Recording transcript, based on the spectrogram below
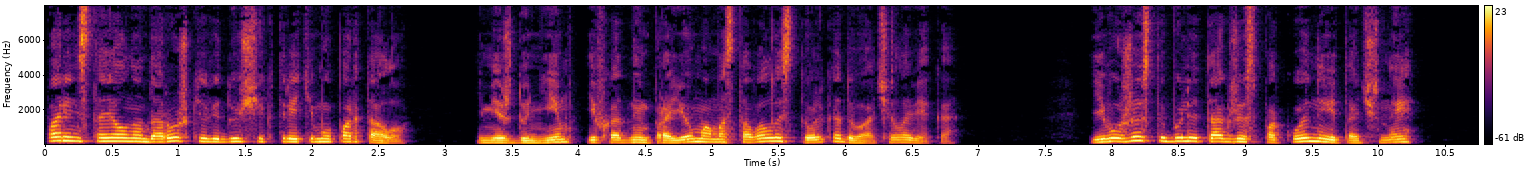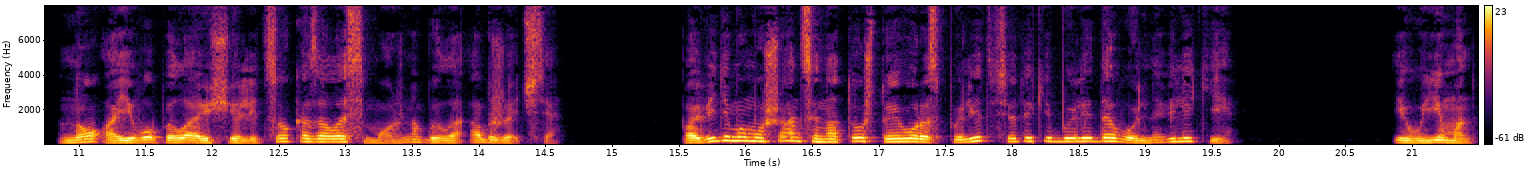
Парень стоял на дорожке, ведущей к третьему порталу, и между ним и входным проемом оставалось только два человека. Его жесты были также спокойны и точны, но а его пылающее лицо, казалось, можно было обжечься. По-видимому, шансы на то, что его распылит, все-таки были довольно велики. И Уиман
